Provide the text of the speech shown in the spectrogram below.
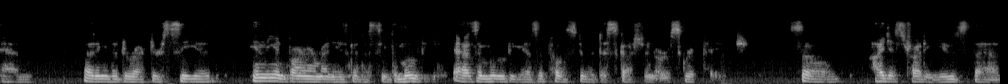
and letting the director see it in the environment he's going to see the movie as a movie as opposed to a discussion or a script page. So I just try to use that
